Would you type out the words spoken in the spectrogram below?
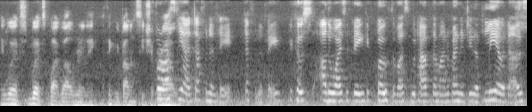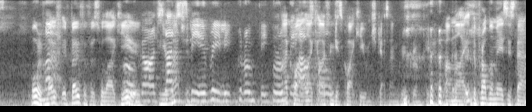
It works works quite well, really. I think we balance each other For out. us, yeah, definitely, definitely. Because otherwise, I think if both of us would have the amount of energy that Leo does, Or if My- both if both of us were like you, oh god, you that'd be a really grumpy, grumpy I quite like. I think it's quite cute when she gets angry and grumpy. I'm like, the problem is, is that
